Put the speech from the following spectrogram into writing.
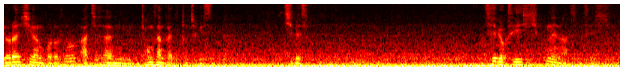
11시간 걸어서 아차산 정상까지 도착했습니다. 집에서. 새벽 3시 10분에 나왔어요. 3시 10분.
